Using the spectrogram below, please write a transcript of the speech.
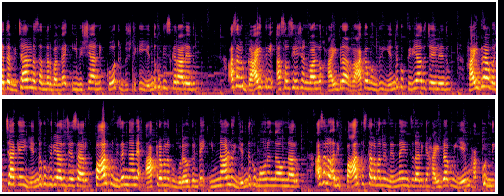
గత విచారణ సందర్భంగా ఈ విషయాన్ని కోర్టు దృష్టికి ఎందుకు తీసుకురాలేదు? అసలు గాయత్రి అసోసియేషన్ వాళ్ళు హైడ్రా రాకముందు ఎందుకు ఫిర్యాదు చేయలేదు? హైడ్రా వచ్చాకే ఎందుకు ఫిర్యాదు చేశారు? పార్కు నిజంగానే ఆక్రమణకు గురవుతుంటే ఇన్నాళ్ళు ఎందుకు మౌనంగా ఉన్నారు? అసలు అది పార్క్ స్థలమని నిర్ణయించడానికి హైడ్రాకు ఏం హక్కు ఉంది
